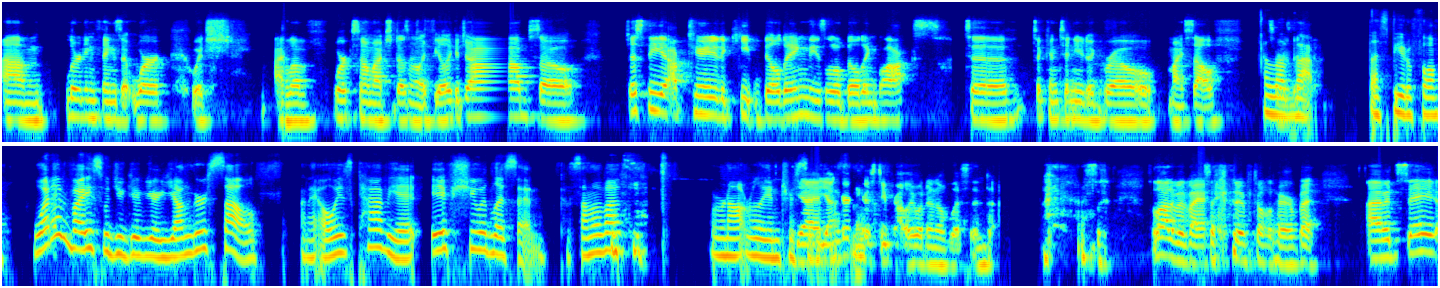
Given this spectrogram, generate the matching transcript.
um, learning things at work, which I love work so much, it doesn't really feel like a job. So just the opportunity to keep building these little building blocks to to continue to grow myself. I love that. That's beautiful. What advice would you give your younger self? And I always caveat if she would listen, because some of us we're not really interested. Yeah, in younger listening. Christy probably wouldn't have listened. it's a lot of advice I could have told her, but I would say,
